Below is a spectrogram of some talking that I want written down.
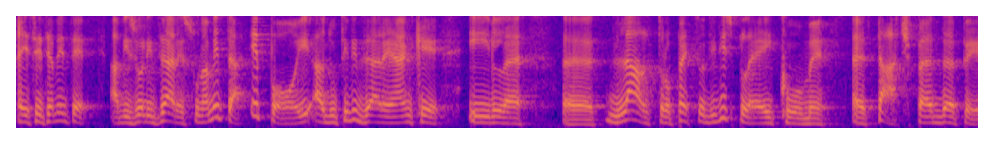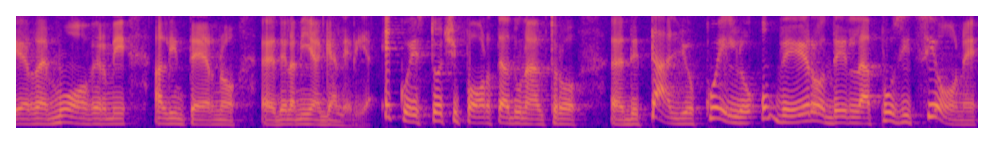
essenzialmente a visualizzare su una metà e poi ad utilizzare anche eh, l'altro pezzo di display come eh, touchpad per muovermi all'interno eh, della mia galleria. E questo ci porta ad un altro eh, dettaglio, quello ovvero della posizione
